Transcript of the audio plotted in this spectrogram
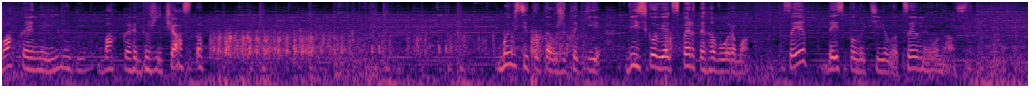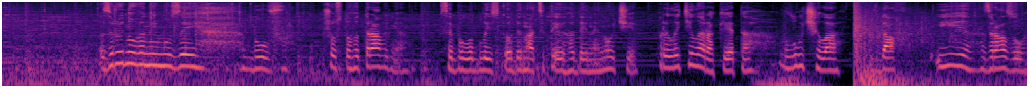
Бахкає не іноді, бахкає дуже часто. Ми всі тут вже такі військові експерти говоримо. Це десь полетіло, це не у нас. Зруйнований музей був 6 травня. Це було близько 11 години ночі. Прилетіла ракета, влучила в дах і зразу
